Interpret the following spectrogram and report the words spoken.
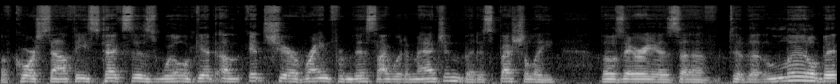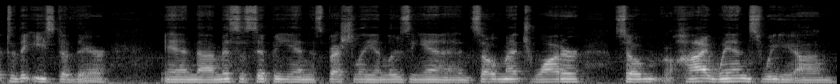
of course, southeast Texas will get a, its share of rain from this, I would imagine, but especially those areas of to the little bit to the east of there in uh, Mississippi and especially in Louisiana, and so much water, so high winds. We um,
